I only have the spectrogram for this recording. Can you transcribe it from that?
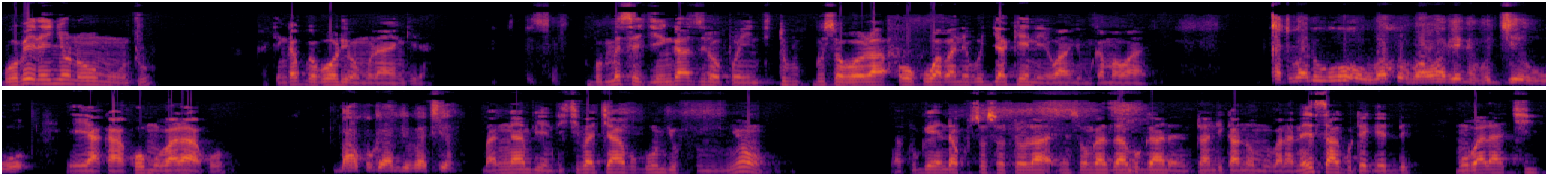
bw'obeera ennyo n'omuntu kati nga bwe bw'oli omulangira bu message nga zero point busobola okuwaba ne bujjako eno ewange mukama wange. Kati waliwo obubaka obwawabye ne bujja ewuwo. Eyo akaako omubala ako bakugambye batya? Baŋŋambye nti kiba kya bugunjufu nnyo nga tugenda kusosotola ensonga za buganda ne tutandika n'omubala. Naye saagutegedde. Mubala ki?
